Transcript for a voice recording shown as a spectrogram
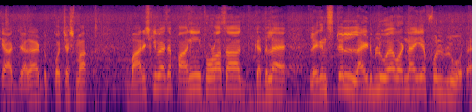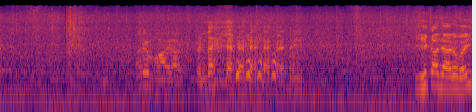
क्या जगह है टुक्को चश्मा। बारिश की वजह से पानी थोड़ा सा गदला है लेकिन स्टिल लाइट ब्लू है वरना ये फुल ब्लू होता है। अरे वाह यार ठंडा ये कहाँ जा रहे हो भाई?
